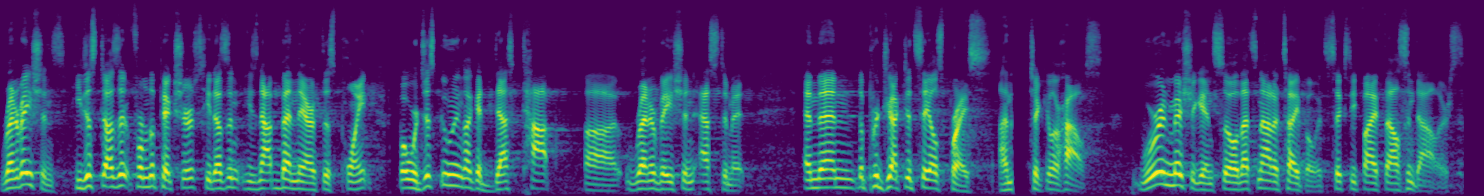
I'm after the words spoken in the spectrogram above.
renovations. He just does it from the pictures. He doesn't, he's not been there at this point, but we're just doing like a desktop uh, renovation estimate. And then the projected sales price on that particular house. We're in Michigan, so that's not a typo. It's $65,000.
